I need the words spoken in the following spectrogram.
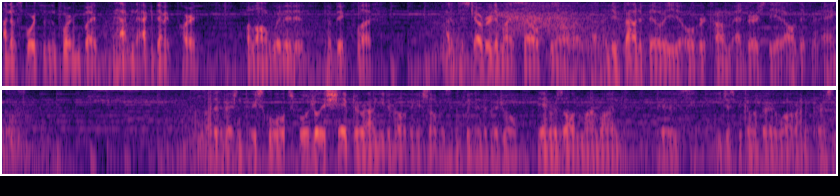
I know sports is important, but having the academic part along with it is a big plus. I've discovered in myself, you know, a, a newfound ability to overcome adversity at all different angles. At a Division three school, school is really shaped around you developing yourself as a complete individual. The end result, in my mind, is you just become a very well-rounded person.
